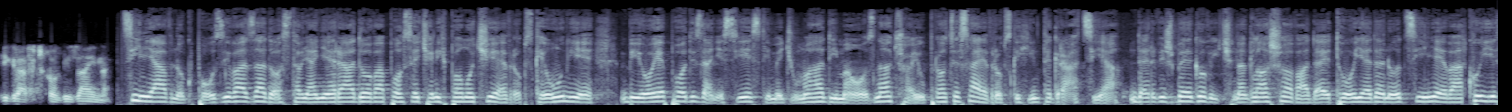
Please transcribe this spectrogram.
i grafičkog dizajna. Cilj javnog poziva za dostavljanje radova posvećenih pomoći Evropske unije bio je podizanje svijesti među mladima o značaju procesa evropskih integracija. Derviš Begović naglašava da je to jedan od ciljeva koji je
